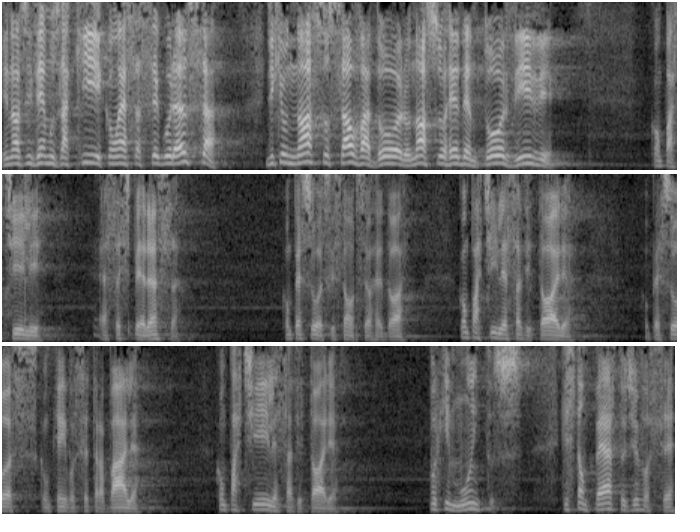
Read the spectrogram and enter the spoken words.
E nós vivemos aqui com essa segurança de que o nosso Salvador, o nosso Redentor vive. Compartilhe essa esperança com pessoas que estão ao seu redor. Compartilhe essa vitória com pessoas com quem você trabalha. Compartilhe essa vitória. Porque muitos que estão perto de você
